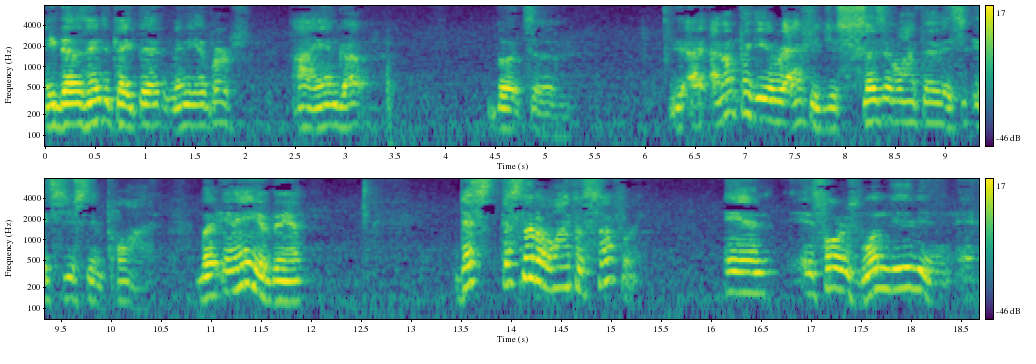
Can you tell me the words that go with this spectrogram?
he does indicate that in many a verse. I am God. But uh, I, I, don't think he ever actually just says it like that. It's, it's just implied. But in any event, that's, that's not a life of suffering. And as far as wounded, and, and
